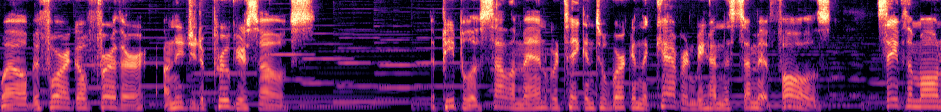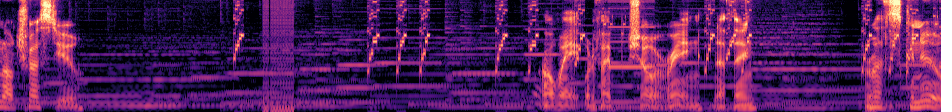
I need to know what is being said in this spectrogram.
Well, before I go further, I'll need you to prove yourselves. The people of Salaman were taken to work in the cavern behind the Semitt Falls. Save them all and I'll trust you. Oh wait, what if I show a ring? Nothing. What about this canoe?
